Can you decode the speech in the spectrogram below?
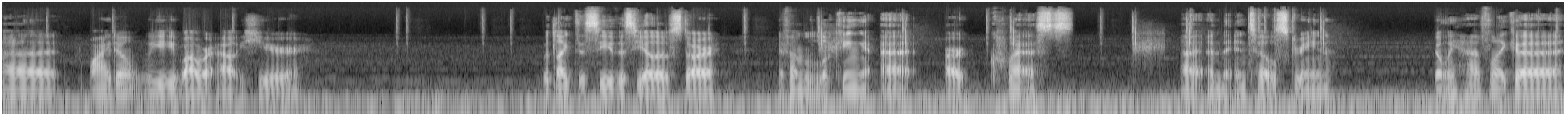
Uh why don't we while we're out here would like to see this yellow star. If I'm looking at our quests uh, and the intel screen, don't we have like a...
